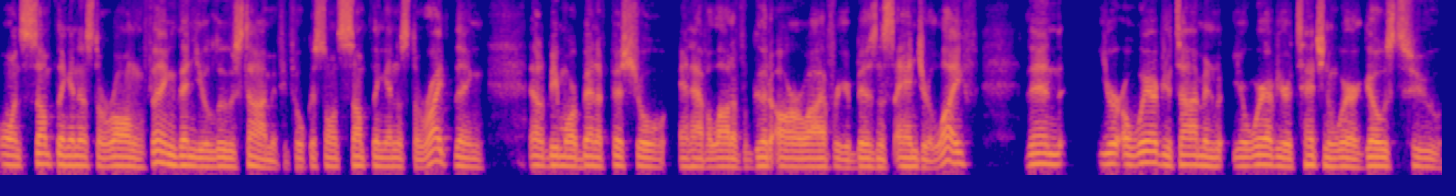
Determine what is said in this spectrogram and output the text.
on something and it's the wrong thing, then you lose time. If you focus on something and it's the right thing, that'll be more beneficial and have a lot of good ROI for your business and your life. Then you're aware of your time and you're aware of your attention where it goes to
